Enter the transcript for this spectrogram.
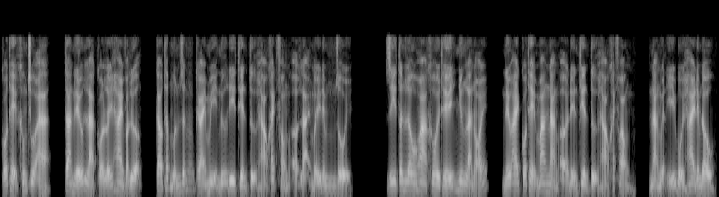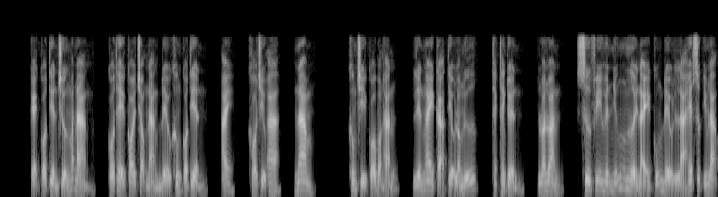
có thể không chua à ta nếu là có lấy hai vạn lượng cao thấp muốn dẫn cái mỹ nữ đi thiên tự hào khách phòng ở lại mấy đêm rồi. Di tân lâu hoa khôi thế nhưng là nói, nếu ai có thể mang nàng ở đến thiên tự hào khách phòng, nàng nguyện ý bồi hai đêm đâu. Kẻ có tiền trướng mắt nàng, có thể coi trọng nàng đều không có tiền, ai, khó chịu a, nam. Không chỉ có bọn hắn, liền ngay cả tiểu long nữ, thạch thanh tuyền, loan loan, sư phi huyên những người này cũng đều là hết sức im lặng.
